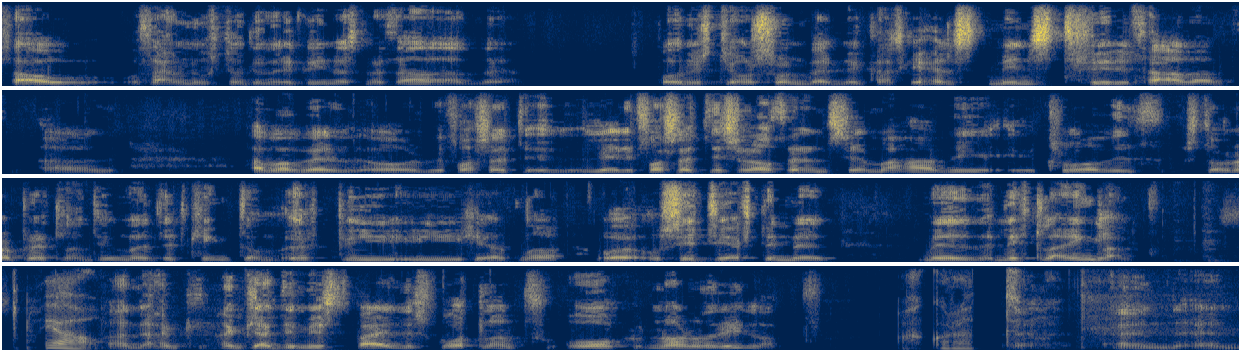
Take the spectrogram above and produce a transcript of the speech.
þá, og það hefur nú stundum verið grínast með það að Boris Johnson verði kannski helst minnst fyrir það að, að hafa verið fórsættisráþurinn sem hafi klófið Stóra Breitland, United Kingdom upp í, í hérna og, og sitt í eftir með, með litla England. Já. Þannig að hann, hann geti mist bæði Skotland og Norður Írland. Akkurat. En, en,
